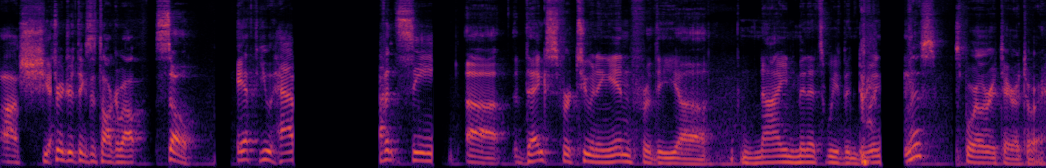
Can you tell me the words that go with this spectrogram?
oh shit. Stranger Things to talk about. So if you have, haven't seen uh thanks for tuning in for the uh nine minutes we've been doing this. Spoilery territory.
